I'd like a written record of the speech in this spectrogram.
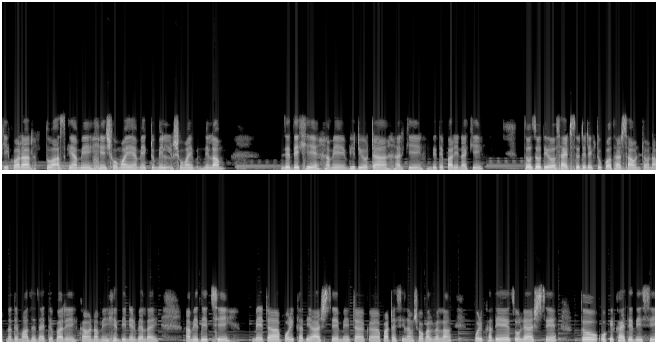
কি করার? তো আজকে আমি সময়ে আমি একটু মিল সময় নিলাম। যে দেখি আমি ভিডিওটা আর কি দিতে পারি নাকি। তো যদিও সাইড সাইডের একটু কথার সাউন্ড টাউন আপনাদের মাঝে যাইতে পারে, কারণ আমি দিনের বেলায় আমি দিচ্ছি। মেয়েটা পরীক্ষা দিয়ে আসছে, মেয়েটা পাঠাইছিলাম সকালবেলা, পরীক্ষা দিয়ে চলে আসছে, তো ওকে খাইতে দিয়েছি।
